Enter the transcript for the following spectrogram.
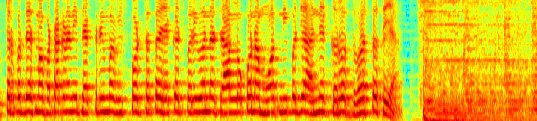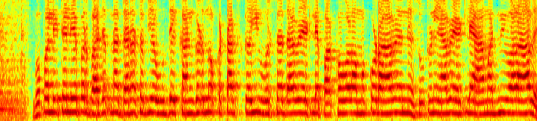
ઉત્તર પ્રદેશમાં ફટાકડાની ફેક્ટરીમાં વિસ્ફોટ થતા એક જ પરિવારના ચાર લોકોના મોત નીપજ્યા, અનેક ઘરો ધ્વસ્ત થયા. ગોપાલ ઇટાલિયા પર ભાજપના ધારાસભ્ય ઉદય કાનગડનો કટાક્ષ, કહ્યું, વરસાદ આવે એટલે પાખોવાળા મકોડા આવે અને ચૂંટણી આવે એટલે આમ આદમી વાળા આવે.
